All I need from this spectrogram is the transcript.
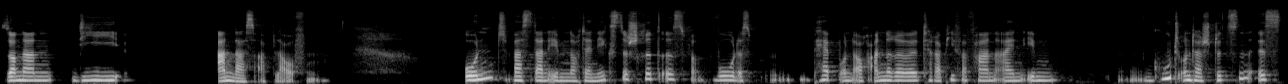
sondern die anders ablaufen. Und was dann eben noch der nächste Schritt ist, wo das PEP und auch andere Therapieverfahren einen eben gut unterstützen, ist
